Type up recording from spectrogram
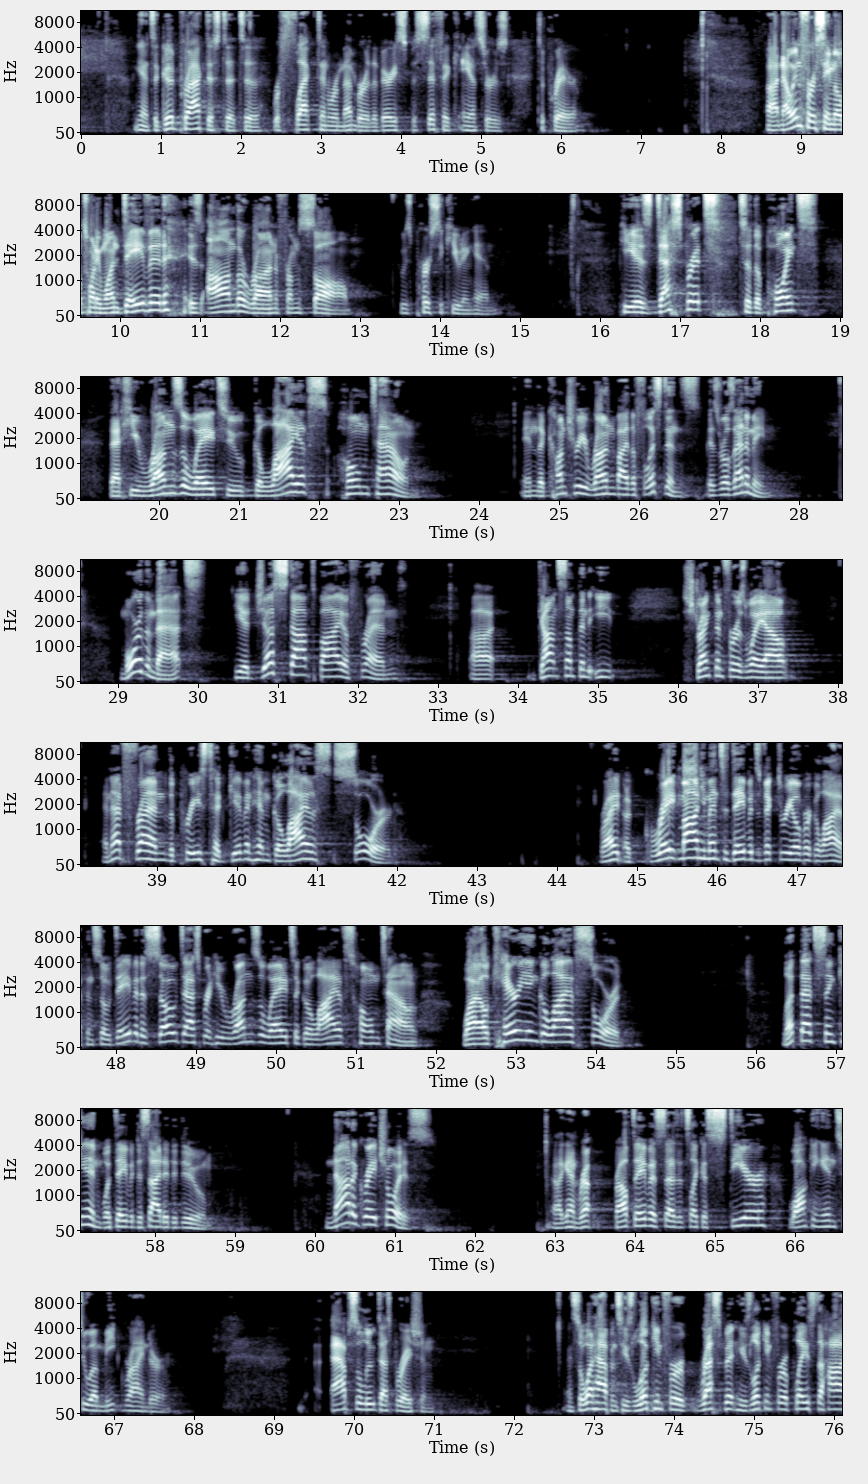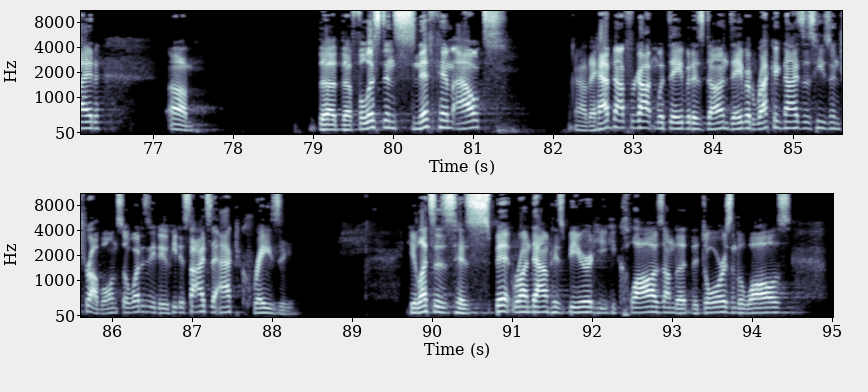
again, it's a good practice to, to reflect and remember the very specific answers to prayer. Uh, now, in 1 Samuel 21, David is on the run from Saul, who's persecuting him. He is desperate to the point that he runs away to Goliath's hometown in the country run by the Philistines, Israel's enemy. More than that, he had just stopped by a friend, uh, gotten something to eat, strengthened for his way out, and that friend, the priest, had given him Goliath's sword. Right? A great monument to David's victory over Goliath. And so David is so desperate, he runs away to Goliath's hometown while carrying Goliath's sword. Let that sink in what David decided to do. Not a great choice. Again, Ralph Davis says it's like a steer walking into a meat grinder absolute desperation. And so what happens? He's looking for respite, he's looking for a place to hide. Um, the, the Philistines sniff him out. Uh, they have not forgotten what David has done. David recognizes he's in trouble, and so what does he do? He decides to act crazy. He lets his, his spit run down his beard. He, he claws on the, the doors and the walls.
